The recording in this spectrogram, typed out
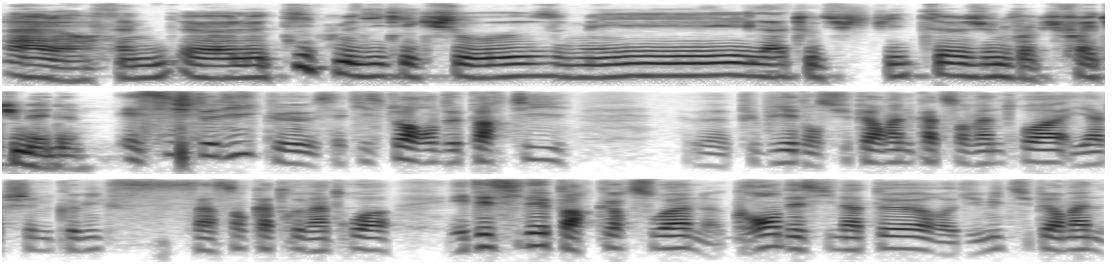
Alors, ça euh, le titre me dit quelque chose, mais là tout de suite, je ne vois plus. Il faudrait que tu m'aides. Et si je te dis que cette histoire en deux parties, euh, publiée dans Superman 423 et Action Comics 583, est dessinée par Kurt Swan, grand dessinateur du mythe Superman,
